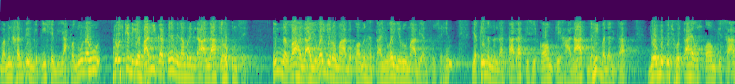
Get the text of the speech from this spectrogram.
वमिन खलते उनके पीछे भी या फजू न हो जो उसकी निगहबानी करते हैं, मिन अमर अल्लाह के हुक्म से। इन कौमिन हता युगैरमा अनफुसहिम यकीन अल्लाह किसी कौम के हालात नहीं बदलता। जो भी कुछ होता है उस कौम के साथ,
